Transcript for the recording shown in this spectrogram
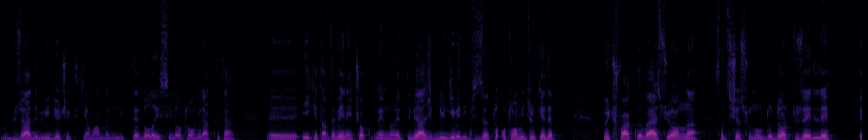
güzel de bir video çektik Yaman'la birlikte. Dolayısıyla otomobil hakikaten e, ilk etapta beni çok memnun etti. Birazcık bilgi vereyim size. Otomobil Türkiye'de 3 farklı versiyonla satışa sunuldu. 450 e,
